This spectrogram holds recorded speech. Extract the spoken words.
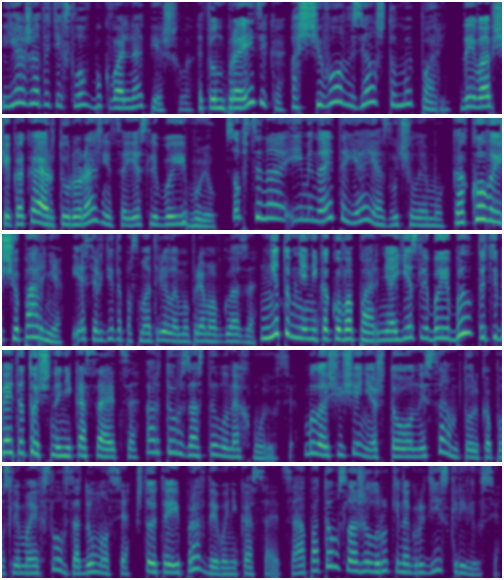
Я же от этих слов буквально опешила. Это он про Эдика? А с чего он взял, что мой парень? Да и вообще, какая Артуру разница, если бы и был? Собственно, именно это я и озвучила ему. Какого еще парня? Я сердито посмотрела ему прямо в глаза. Нет у меня никакого парня, а если бы и был, то тебя это точно не касается. Артур застыл и нахмурился. Было ощущение, что он и сам только после моих слов задумался, что это и правда его не касается, а потом сложил руки на груди и скривился.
